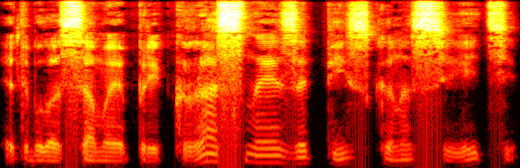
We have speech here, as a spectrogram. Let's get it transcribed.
Это была самая прекрасная записка на свете,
